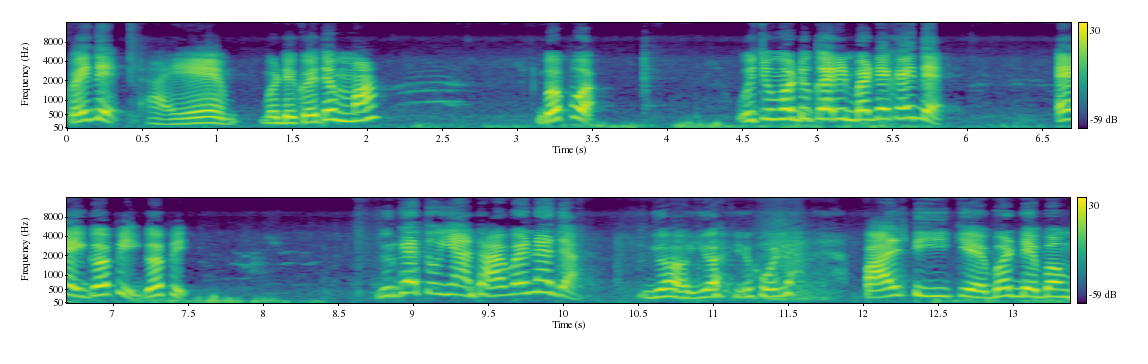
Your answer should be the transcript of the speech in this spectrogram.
કહી દે. હા, એમ બર્થડે કહી દે. માં ગોપવા ઊંચું મોઢું કરીને બર્થડે કહી દે. એ ગોપી ગોપી. દુર્ગા, તું અહીંયા ધાવે ના જા. યો યો યો, ઓલા પાર્ટી કે બર્થડે બમ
